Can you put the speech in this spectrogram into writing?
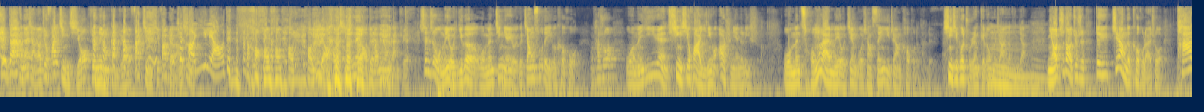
就是大家很难想象，就是发锦旗哦，就是那种感觉哦，发锦旗发表扬信，这好医疗，对，这好好好好好医疗，好体制内哦，对吧？那种感觉。甚至我们有一个，我们今年有一个江苏的一个客户，他说我们医院信息化已经有二十年的历史了，我们从来没有见过像森意这样靠谱的团队。信息科主任给了我们这样一个评价。你要知道，就是对于这样的客户来说，他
